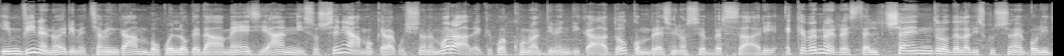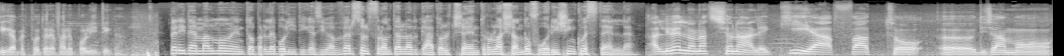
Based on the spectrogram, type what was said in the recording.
Infine noi rimettiamo in campo quello che da mesi, anni sosteniamo, che è la questione morale, che qualcuno ha dimenticato, compreso i nostri avversari, e che per noi resta il centro della discussione politica per poter fare politica. Per i tema al momento per le politiche si va verso il fronte allargato al centro, lasciando fuori i 5 Stelle. A livello nazionale chi ha fatto, eh, diciamo,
